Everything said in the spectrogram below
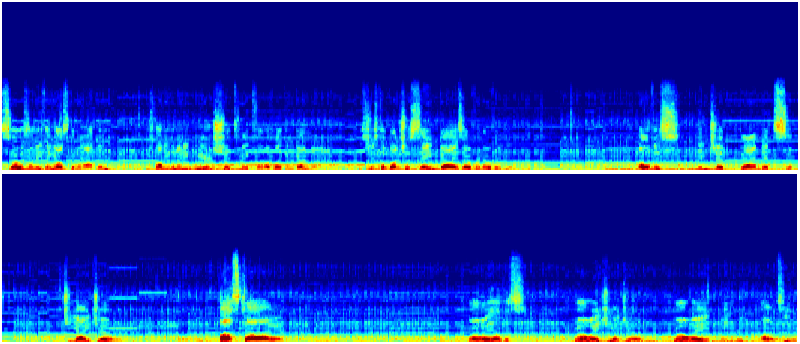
So, is anything else gonna happen? There's not even any weird shit to make fun of like in Gunman. It's just a bunch of same guys over and over again. Elvis, Ninja Bandits, and G.I. Joe. Boss time! Go away, Elvis. Go away, G.I. Joe. Go away, angry... Oh, it's you.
